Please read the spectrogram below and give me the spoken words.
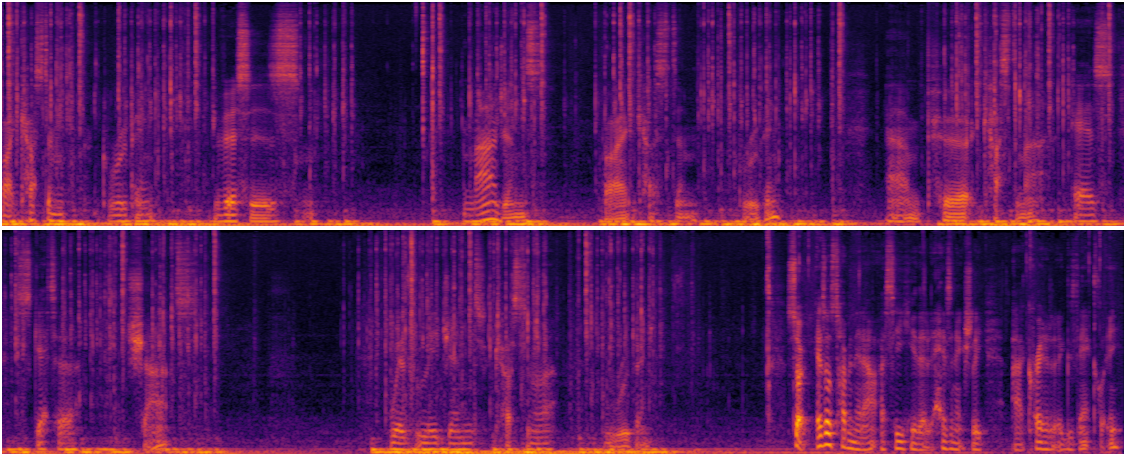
by custom grouping versus margins by custom grouping um, per customer as scatter charts with legend customer grouping. So as I was typing that out, I see here that it hasn't actually uh, created it exactly.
